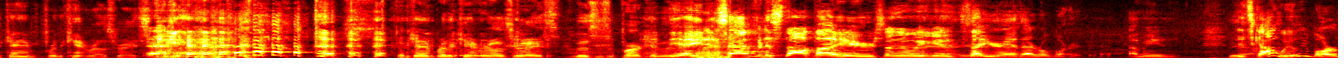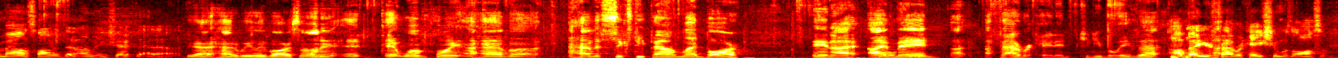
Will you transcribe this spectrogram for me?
I came for the Kent Rose race. I came for the Kent Rose race. This is a perk of it. Yeah, you just happened to stop by here so that we Yeah, can yeah, set yeah, your anti-roll bar. I mean, it's got wheelie bar mounts on it though. I mean, check that out. Yeah, it had wheelie bars on it. At, at one point, I have a I have a sixty pound lead bar, and I I Oh, made I, I fabricated. Can you believe that? I'll bet your fabrication was awesome.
